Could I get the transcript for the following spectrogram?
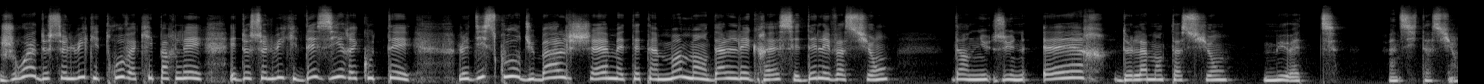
joie de celui qui trouve à qui parler et de celui qui désire écouter. Le discours du Baal Shem était un moment d'allégresse et d'élévation dans une ère de lamentation muette. Fin de citation.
